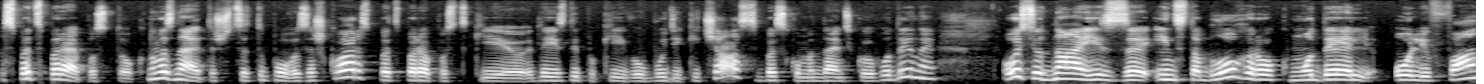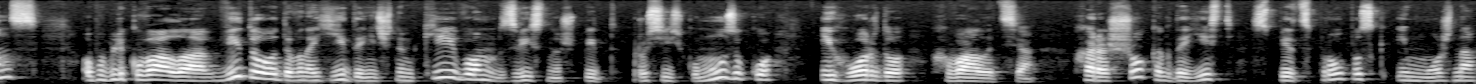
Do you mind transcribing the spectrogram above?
спецперепусток. Ну, ви знаєте, що це типовий зашквар, спецперепустки для їзди по Києву в будь-який час, без комендантської години. Ось одна із інстаблогерок, модель Олі Фанс, опублікувала відео, де вона їде нічним Києвом, звісно ж, під російську музику, і гордо хвалиться. Хорошо, когда есть спецпропуск і можна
